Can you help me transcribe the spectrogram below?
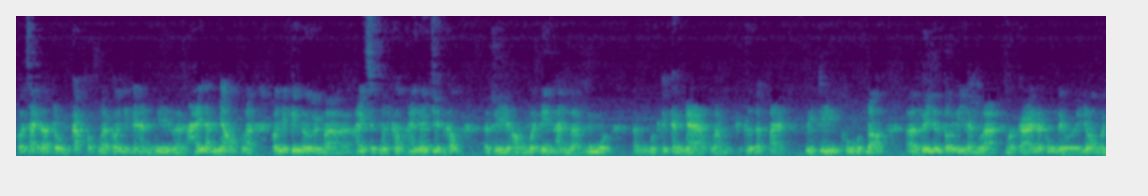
có xảy ra trộm cắp hoặc là có những cái hành vi là hay đánh nhau, hoặc là có những cái người mà hay xích mích không, hay gây chuyện không thì họ mới tiến hành là mua một cái căn nhà hoặc là một cái thửa đất tại vị trí khu vực đó à, tuy nhiên tôi nghĩ rằng là mọi cái là cũng đều do mình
